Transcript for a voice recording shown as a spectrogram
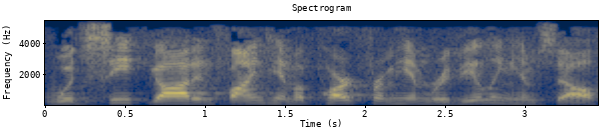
would seek God and find Him apart from Him revealing Himself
